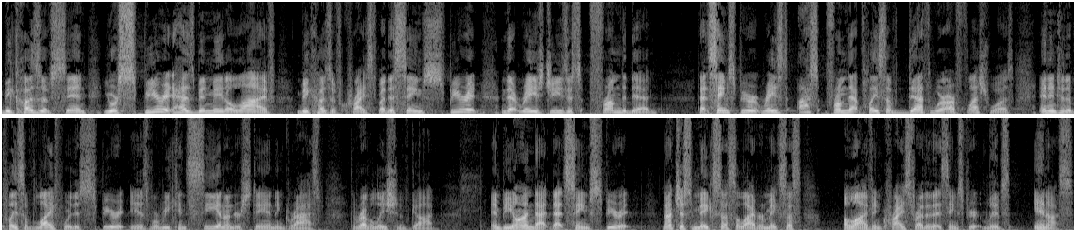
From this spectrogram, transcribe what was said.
because of sin, your spirit has been made alive because of Christ. By the same Spirit that raised Jesus from the dead, that same Spirit raised us from that place of death where our flesh was and into the place of life where the Spirit is, where we can see and understand and grasp the revelation of God. And beyond that, that same Spirit not just makes us alive or makes us alive in Christ, rather, that same Spirit lives in us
